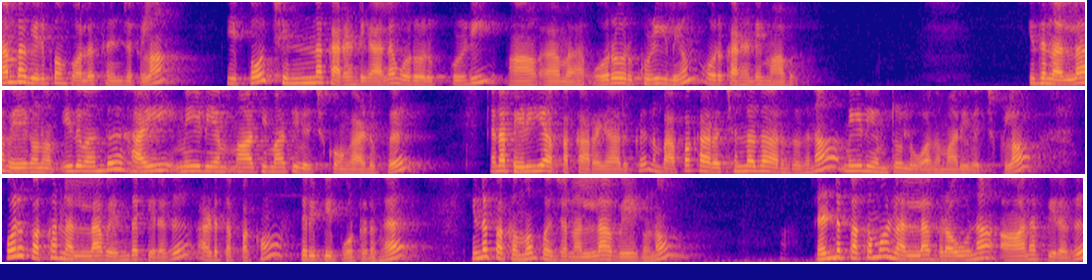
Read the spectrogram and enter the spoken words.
நம்ம விருப்பம் போல் செஞ்சுக்கலாம். இப்போது சின்ன கரண்டியால் ஒரு ஒரு குழி மா ஒரு ஒரு குழியிலையும் ஒரு கரண்டி மாவு. இது நல்லா வேகணும். இது வந்து ஹை மீடியம் மாற்றி மாற்றி வச்சுக்கோங்க அடுப்பு. ஏன்னா பெரிய அப்பக்காரையாக இருக்குது நம்ம அப்பக்காரை சின்னதாக இருந்ததுன்னா மீடியம் டு லோ அந்த மாதிரி வச்சுக்கலாம். ஒரு பக்கம் நல்லா வெந்த பிறகு அடுத்த பக்கம் திருப்பி போட்டுடுங்க. இந்த பக்கமும் கொஞ்சம் நல்லா வேகணும். ரெண்டு பக்கமும் நல்லா ப்ரௌனாக ஆன பிறகு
